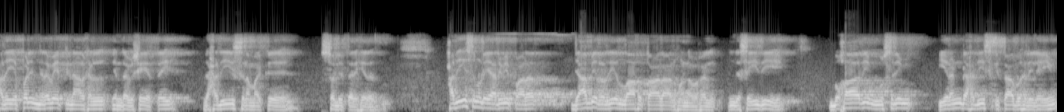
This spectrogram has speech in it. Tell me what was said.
அதை எப்படி நிறைவேற்றினார்கள் என்ற விஷயத்தை இந்த ஹதீஸ் நமக்கு சொல்லித் தருகிறது ஹதீஸினுடைய அறிவிப்பாளர் ஜாபிர் ரதி அல்லாஹு தாலான் அவர்கள் இந்த செய்தி புகாரி முஸ்லிம் இரண்டு ஹதீஸ் கிதாபுகளிலேயும்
